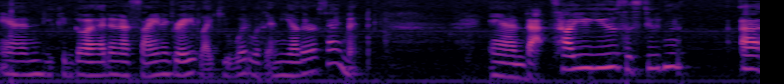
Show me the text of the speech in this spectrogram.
and you can go ahead and assign a grade like you would with any other assignment. And that's how you use the student uh,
